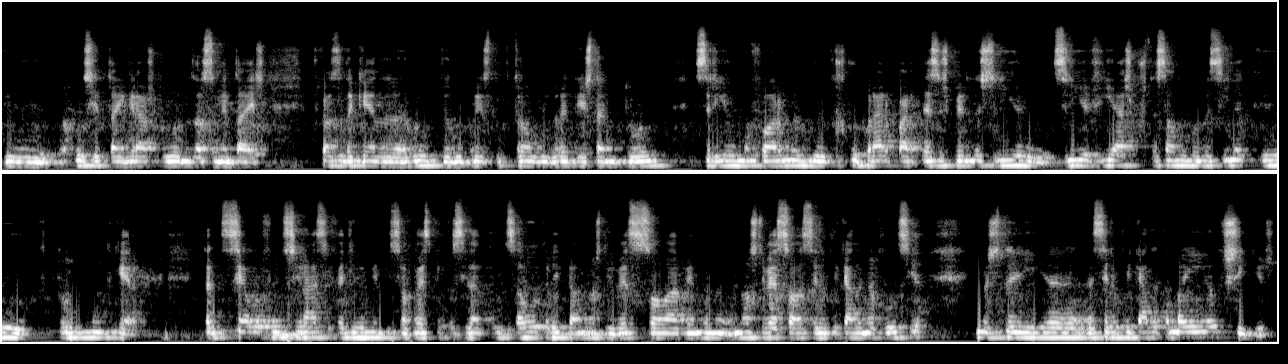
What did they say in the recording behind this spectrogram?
que a Rússia tem graves problemas orçamentais por causa da queda abrupta do preço do petróleo durante este ano todo, seria uma forma de, de recuperar parte dessas perdas, seria, seria via a exportação de uma vacina que, que todo mundo quer. Portanto, se ela funcionasse efetivamente e se houvesse capacidade de produção, eu acredito que ela não estivesse só à venda, não estivesse só a ser aplicada na Rússia, mas estaria a ser aplicada também em outros sítios.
